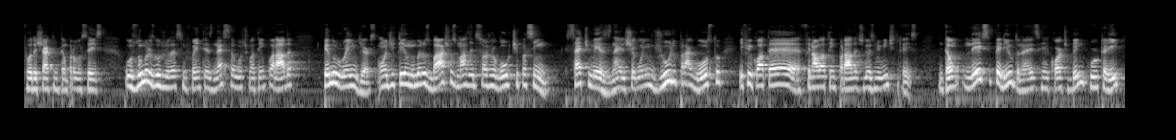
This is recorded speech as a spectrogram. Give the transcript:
Vou deixar aqui então para vocês os números do José Cifuentes nessa última temporada pelo Rangers, onde tem números baixos, mas ele só jogou tipo assim sete meses, né? Ele chegou em julho para agosto e ficou até final da temporada de 2023. Então, nesse período, né, nesse recorte bem curto aí,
